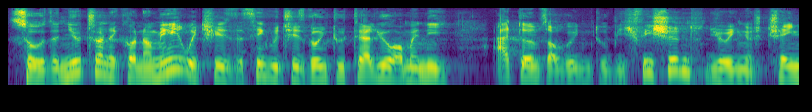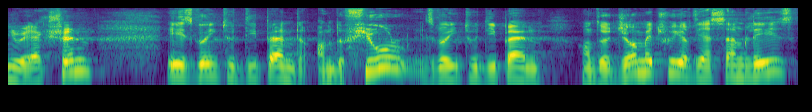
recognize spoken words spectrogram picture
So the neutron economy, which is the thing which is going to tell you how many atoms are going to be fissioned during a chain reaction, is going to depend on the fuel, it's going to depend on the geometry of the assemblies,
